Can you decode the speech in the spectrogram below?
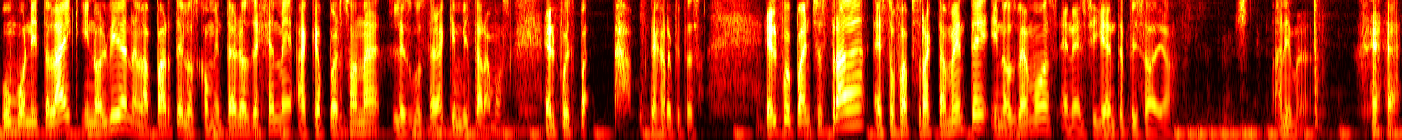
un bonito like. Y no olviden en la parte de los comentarios, déjenme a qué persona les gustaría que invitáramos. Él fue. Ah, deja repetir eso. Él fue Pancho Estrada. Esto fue abstractamente. Y nos vemos en el siguiente episodio. Anime.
